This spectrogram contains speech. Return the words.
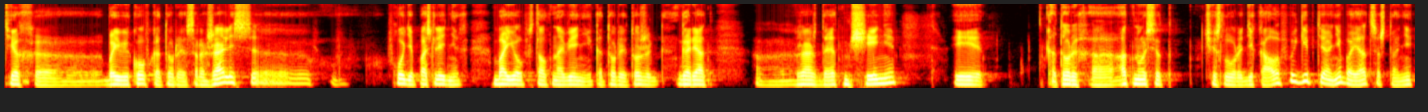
тех э, боевиков, которые сражались э, в ходе последних боев, столкновений, которые тоже горят э, жаждой отмщения и которых относят к числу радикалов в Египте, они боятся, что они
